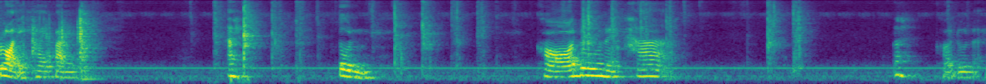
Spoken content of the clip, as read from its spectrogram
ปล่อยใครไปอะตุล ขอดูหน่อยค่ะอะขอดูหน่อย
